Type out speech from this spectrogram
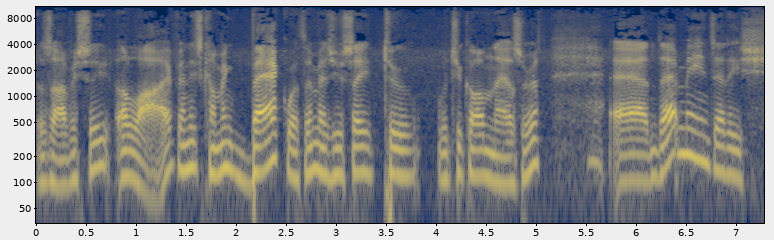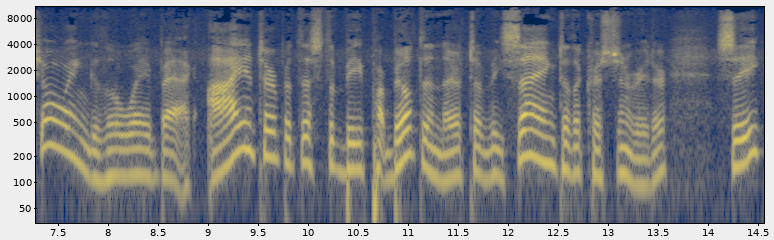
is obviously alive, and he's coming back with them, as you say, to what you call Nazareth. And that means that he's showing the way back. I interpret this to be built in there to be saying to the Christian reader, see,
